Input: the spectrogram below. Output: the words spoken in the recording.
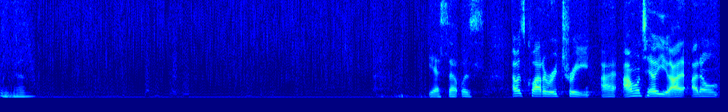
Amen. Yes, that was that was quite a retreat. I, I will tell you, I, I don't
